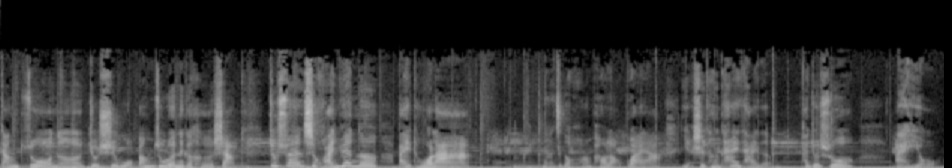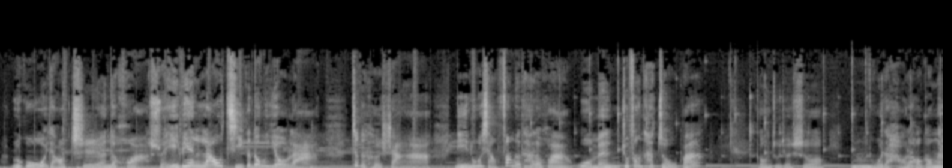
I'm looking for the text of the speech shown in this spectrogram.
当做呢，就是我帮助了那个和尚，就算是还愿呢？拜托啦！那这个黄袍老怪啊，也是疼太太的，他就说：“哎呦，如果我要吃人的话，随便捞几个都有啦。这个和尚啊，你如果想放了他的话，我们就放他走吧。”公主就说：“嗯，我的好老公啊，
